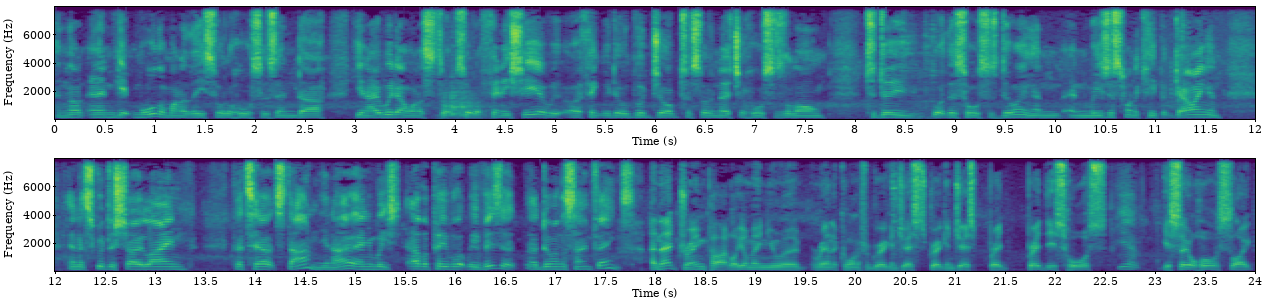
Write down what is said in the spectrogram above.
and, not, and get more than one of these sort of horses. And uh, you know, we don't want to st- sort of finish here. We, I think we do a good job to sort of nurture horses along to do what this horse is doing, and, and we just want to keep it going. And and it's good to show Lane that's how it's done, you know. And we other people that we visit are doing the same things. And that dream part, like I mean, you were around the corner from Greg and Jess. Greg and Jess bred bred this horse. Yeah. You see a horse like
